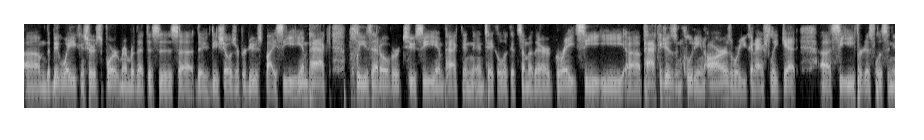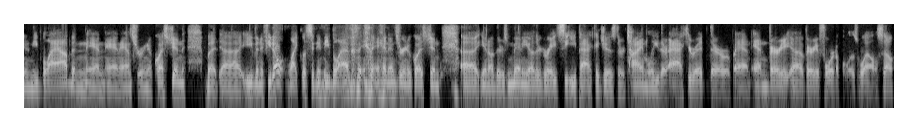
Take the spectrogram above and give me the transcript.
Um, the big way you can show support. Remember that this is the, these shows are produced by CE Impact. Please head over to CE Impact and, and take a look at some of their great CE packages, including ours, where you can actually get CE for just listening to me blab and and and and answering a question. But uh, even if you don't like listening to me blab and, answering a question, uh, you know, there's many other great CE packages. They're timely, they're accurate, they're and, and very uh, very affordable as well. So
